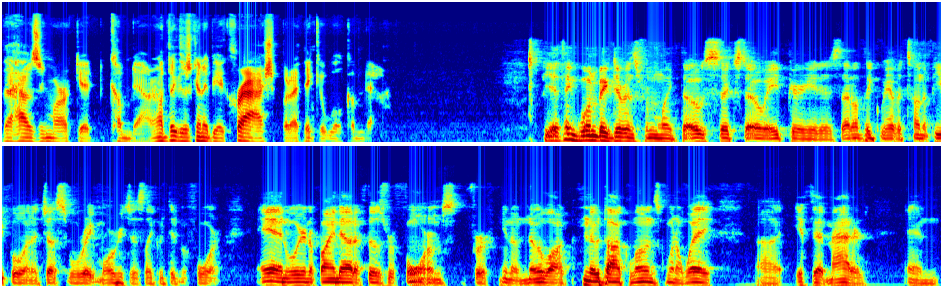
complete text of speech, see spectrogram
the housing market come down. I don't think there's going to be a crash, but I think it will come down. Yeah, I think one big difference from like the 06 to 08 period is I don't think we have a ton of people in adjustable rate mortgages like we did before. And we're going to find out if those reforms for you know no lock no doc loans went away, uh, if that mattered. And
